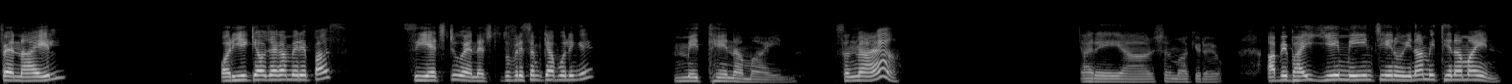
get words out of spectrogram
फेनाइल और ये क्या हो जाएगा मेरे पास? C H two N H तो फिर इसे हम क्या बोलेंगे? मिथेनामाइन। समझ में आया? अरे यार, शर्मा क्यों रहे हो? अबे भाई, ये मेन चेन हुई ना मिथेनामाइन।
